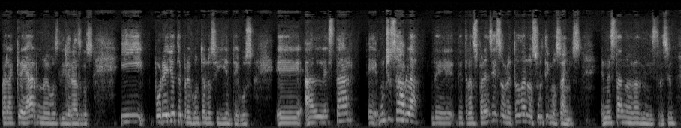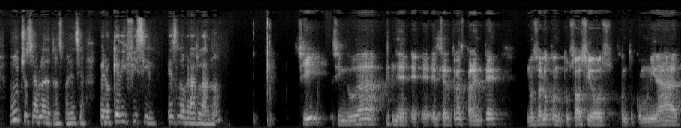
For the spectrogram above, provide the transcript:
para crear nuevos liderazgos. Y por ello te pregunto lo siguiente, Gus. Eh, al estar, eh, mucho se habla de, transparencia y sobre todo en los últimos años, en esta nueva administración. Mucho se habla de transparencia, pero qué difícil es lograrla, ¿no? Sí, sin duda, eh, eh, el ser transparente no solo con tus socios, con tu comunidad,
